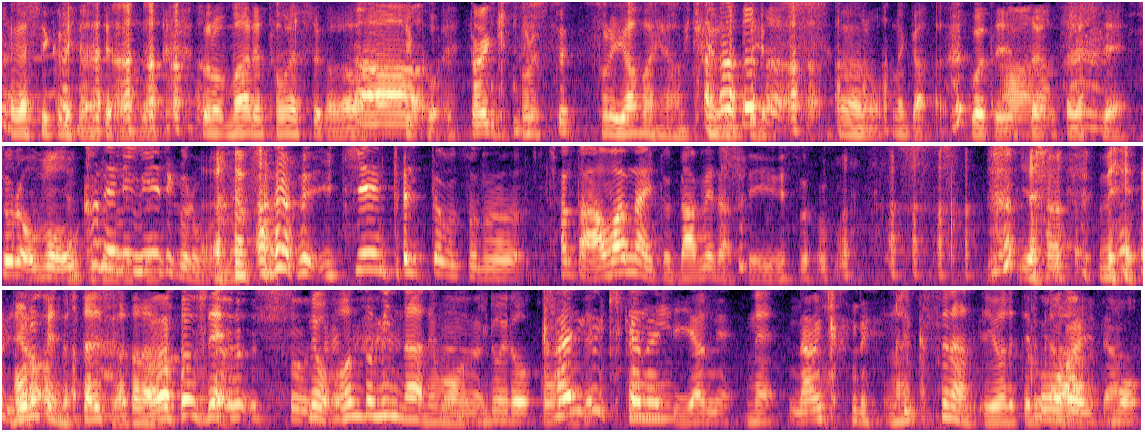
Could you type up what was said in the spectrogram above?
探してくれみたいなのでその周りの友達とかがあ結構「え団結して。それそれやばいな」みたいなので あのなんかこうやってさあ探して。それもうお金に見えてくるもんね。1 円たりともそのちゃんと合わないとダメだっていうその。いやねボールペンの蓋ですよただのでね。でも本当みんなでもうん。いろいろ替えが利かないって嫌ね。ね。なんかね。なくすなって言われてるからも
